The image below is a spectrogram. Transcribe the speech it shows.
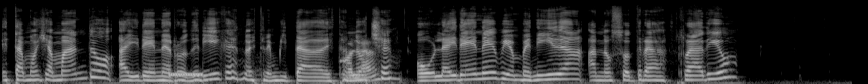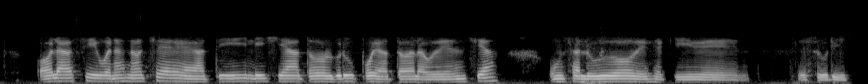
Estamos llamando a Irene Rodríguez, nuestra invitada de esta Hola. noche. Hola Irene, bienvenida a Nosotras Radio. hola, sí, buenas noches a ti, Ligia, a todo el grupo y a toda la audiencia. Un saludo desde aquí de, de Zurich.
